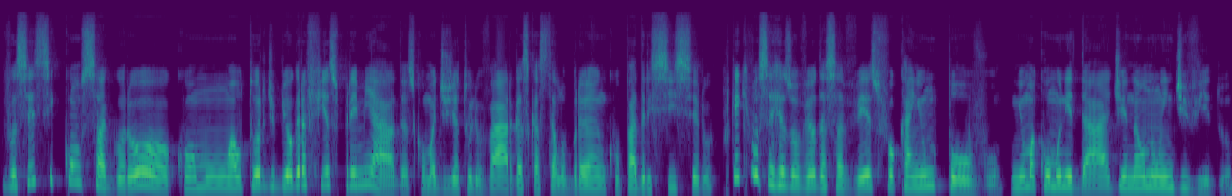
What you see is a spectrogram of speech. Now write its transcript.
Você se consagrou como um autor de biografias premiadas, como a de Getúlio Vargas, Castelo Branco, Padre Cícero. Por que, que você resolveu dessa vez focar em um povo, em uma comunidade e não num indivíduo?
